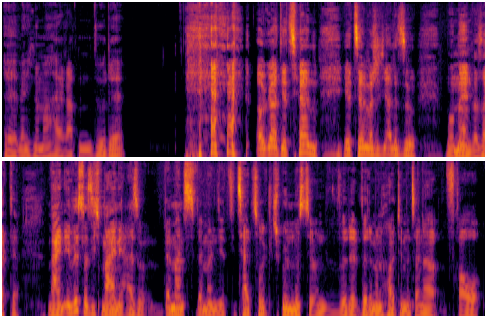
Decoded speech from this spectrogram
äh, wenn ich nochmal heiraten würde. oh Gott, jetzt hören, jetzt hören wahrscheinlich alle so, Moment, was sagt er? Nein, ihr wisst, was ich meine. Also, wenn man's, wenn man jetzt die Zeit zurückspülen müsste und würde, würde man heute mit seiner Frau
